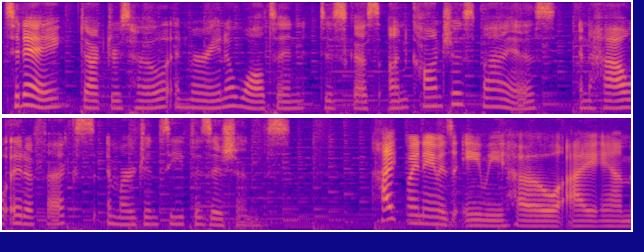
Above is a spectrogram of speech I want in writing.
Today, Drs. Ho and Moreno Walton discuss unconscious bias and how it affects emergency physicians. Hi, my name is Amy Ho. I am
